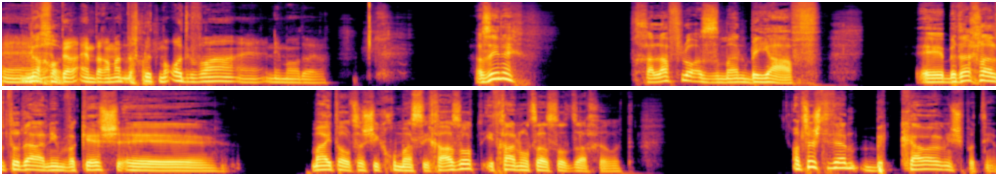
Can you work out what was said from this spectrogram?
אה, נכון. הם ברמת נכון. בשלות מאוד גבוהה, אני מאוד אוהב. אז הנה, חלף לו הזמן ביעף. בדרך כלל, אתה יודע, אני מבקש, מה היית רוצה שיקחו מהשיחה הזאת? איתך אני רוצה לעשות את זה אחרת. אני רוצה שתיתן בכמה משפטים.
